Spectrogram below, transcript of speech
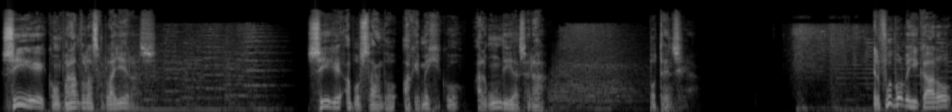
Sigue comprando las playeras. Sigue apostando a que México algún día será potencia. El fútbol mexicano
